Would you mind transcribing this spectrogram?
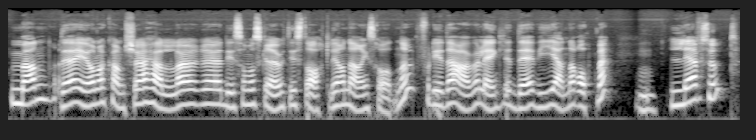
men det gjør nok kanskje heller eh, de som har skrevet de statlige ernæringsrådene, fordi det er vel egentlig det vi ender opp med. Mm. Lev sunt.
